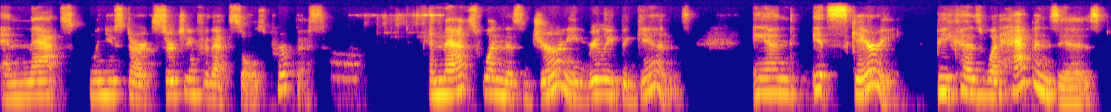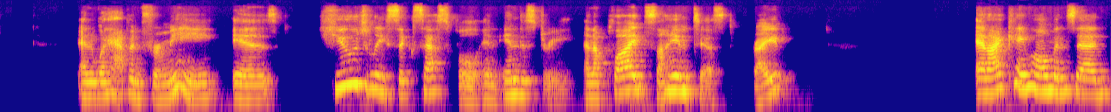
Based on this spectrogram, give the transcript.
And that's when you start searching for that soul's purpose. And that's when this journey really begins. And it's scary because what happens is, and what happened for me is hugely successful in industry, an applied scientist, right? And I came home and said,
